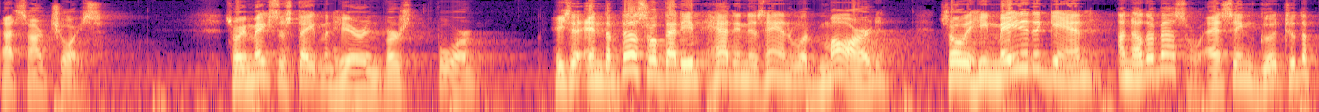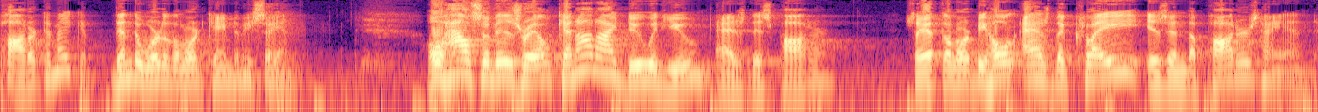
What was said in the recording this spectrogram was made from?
That's our choice. So He makes a statement here in verse 4. He said, And the vessel that He had in His hand was marred, so He made it again another vessel, as seemed good to the potter to make it. Then the word of the Lord came to me, saying, O house of Israel, cannot I do with you as this potter? Saith the Lord, Behold, as the clay is in the potter's hand,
